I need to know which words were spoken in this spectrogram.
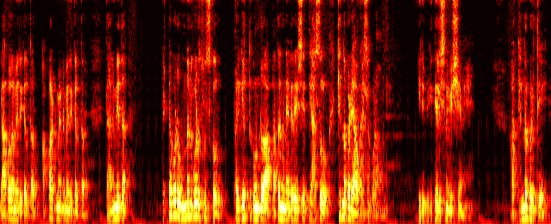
డాబాల మీదకి వెళ్తారు అపార్ట్మెంట్ మీదకి వెళ్తారు. దాని మీద పెట్ట కూడా ఉందని కూడా చూసుకోరు. పరిగెత్తుకుంటూ ఆ పతంగుని ఎగరేసే ధ్యాసలో కింద పడే అవకాశం కూడా ఉంది. ఇది మీకు తెలిసిన విషయమే. ఆ కింద పడితే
